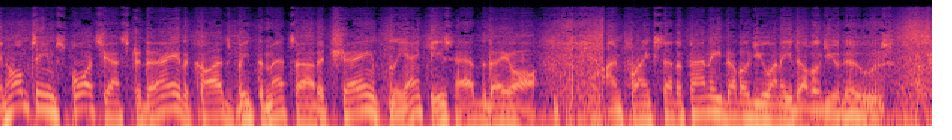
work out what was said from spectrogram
In home team sports yesterday, the Cards beat the Mets out at Shea. The Yankees had the day off. I'm Frank Settipani, WNEW News.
